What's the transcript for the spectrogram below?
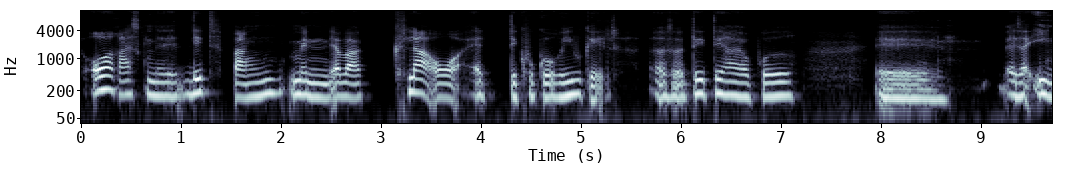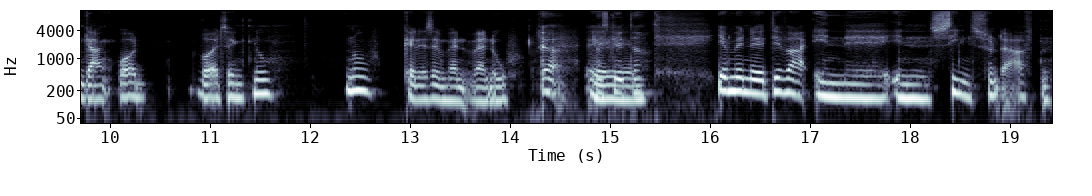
overraskende lidt bange, men jeg var klar over, at det kunne gå rivegalt. Altså, det, det har jeg jo prøvet. Øh, altså, en gang, hvor, hvor jeg tænkte, nu, nu kan det simpelthen være nu. Ja, hvad skete der? Øh, jamen, øh, det var en, øh, en sen søndag aften,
